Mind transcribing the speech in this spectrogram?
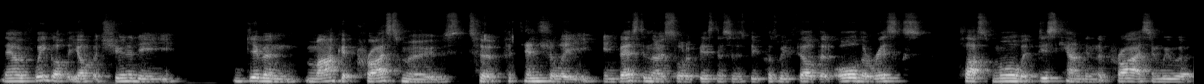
Now, if we got the opportunity given market price moves to potentially invest in those sort of businesses because we felt that all the risks plus more were discounted in the price and we were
